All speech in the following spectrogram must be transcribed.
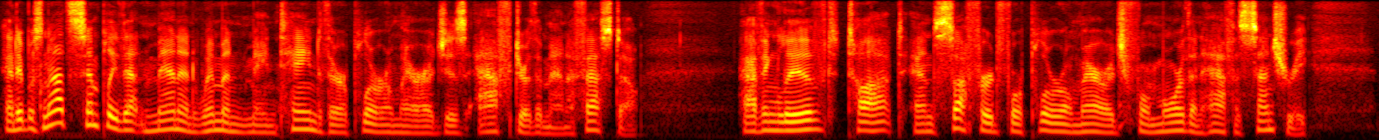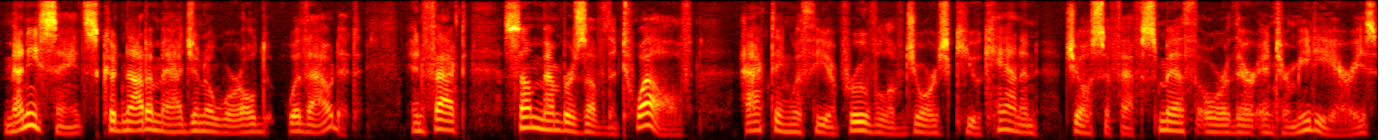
and it was not simply that men and women maintained their plural marriages after the manifesto. Having lived, taught, and suffered for plural marriage for more than half a century, many saints could not imagine a world without it. In fact, some members of the Twelve, acting with the approval of George Q. Cannon, Joseph F. Smith, or their intermediaries,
